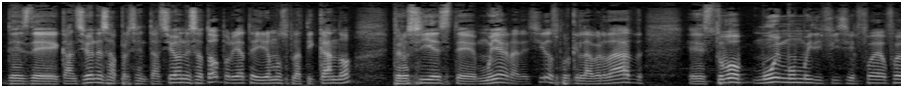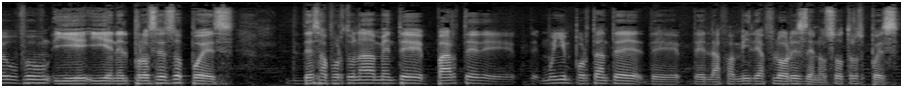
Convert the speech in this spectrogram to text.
desde canciones a presentaciones a todo, pero ya te iremos platicando. Pero sí, este, muy agradecidos, porque la verdad estuvo muy, muy, muy difícil. Fue, fue, un- y, en el proceso, pues, desafortunadamente parte de, muy importante de la familia Flores de nosotros pues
